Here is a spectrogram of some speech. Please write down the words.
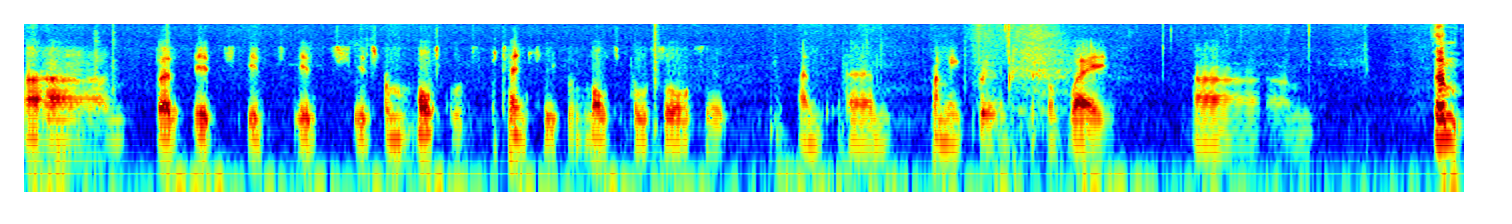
um, but it's it's it's it's from multiple potentially from multiple sources and um, coming through in different ways. Um, Um,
